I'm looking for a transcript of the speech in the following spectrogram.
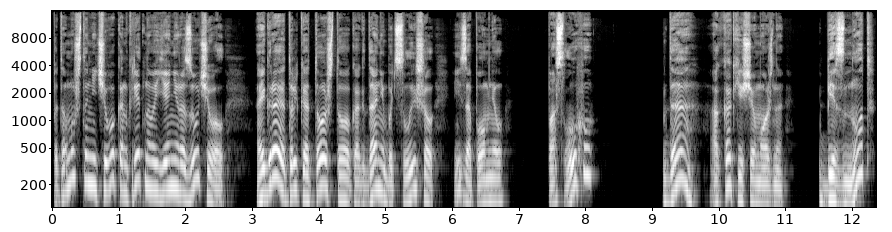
«Потому что ничего конкретного я не разучивал. а играю только то, что когда-нибудь слышал и запомнил. По слуху? Да, а как еще можно? Без нот?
